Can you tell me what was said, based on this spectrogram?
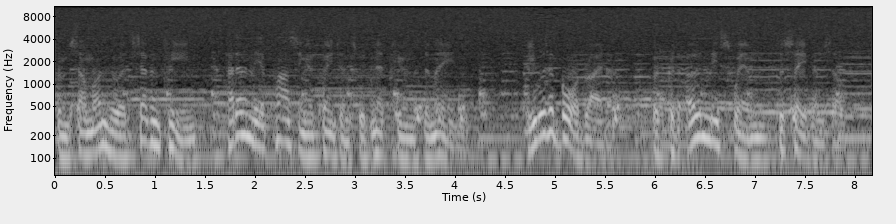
from someone who at 17 had only a passing acquaintance with Neptune's domain. He was a board rider, but could only swim to save himself.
